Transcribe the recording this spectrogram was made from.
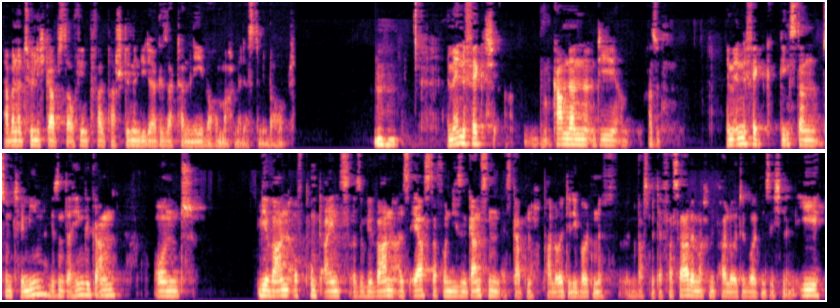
Aber natürlich gab es da auf jeden Fall ein paar Stimmen, die da gesagt haben, nee, warum machen wir das denn überhaupt? Mhm. Im Endeffekt kam dann die, also im Endeffekt ging es dann zum Termin. Wir sind da hingegangen und wir waren auf Punkt eins. Also wir waren als erster von diesen ganzen, es gab noch ein paar Leute, die wollten was mit der Fassade machen, ein paar Leute wollten sich einen E,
